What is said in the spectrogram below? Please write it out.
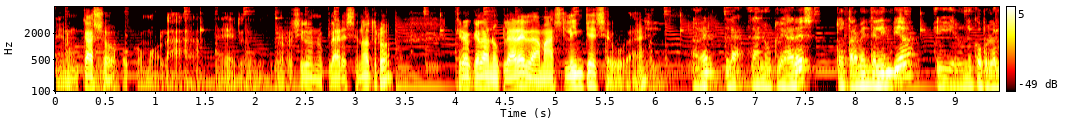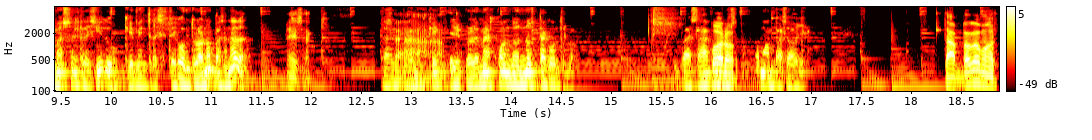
en un caso o como los residuos nucleares en otro, creo que la nuclear es la más limpia y segura. ¿eh? A ver, la, nuclear es totalmente limpia y el único problema es el residuo, que mientras esté controlado no pasa nada. Exacto. el, problema es cuando no está controlado. Y pasa como han pasado ya tampoco hemos,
